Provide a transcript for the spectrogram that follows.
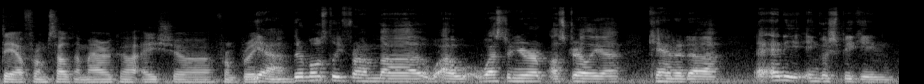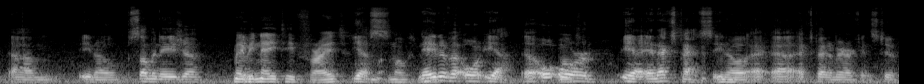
They are from South America, Asia, from Britain. Yeah, they're mostly from uh, uh, Western Europe, Australia, Canada, any English-speaking. Um, you know, some in Asia. maybe native, right? Yes, M- most native or yeah, or, or. Yeah, and expats. You know, uh, uh, expat Americans too.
